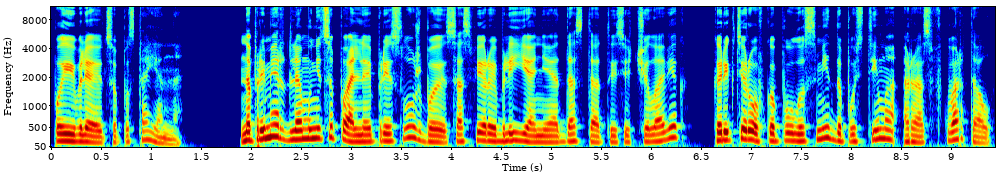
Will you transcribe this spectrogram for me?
появляются постоянно. Например, для муниципальной пресс-службы со сферой влияния до 100 тысяч человек корректировка пула СМИ допустима раз в квартал.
